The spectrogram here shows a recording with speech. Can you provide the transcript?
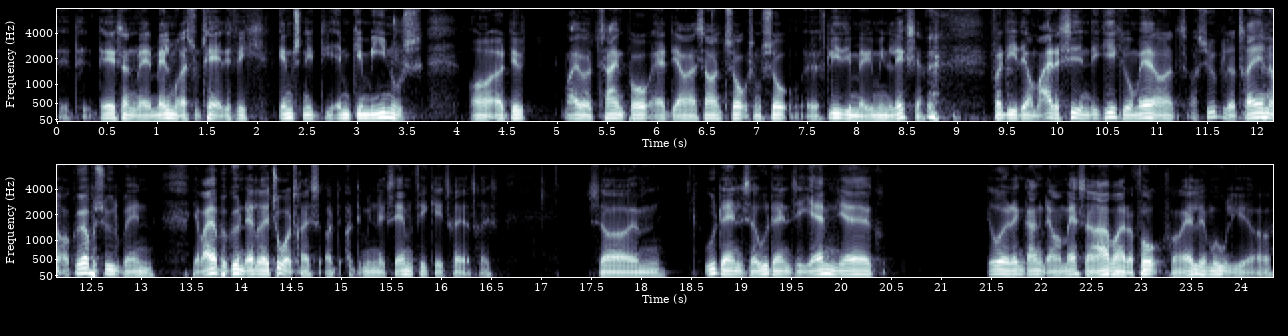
det, det, det er sådan med et mellemresultat, jeg fik gennemsnit i MG minus, og, og det var jo et tegn på, at jeg var sådan så, som så øh, flittig med mine lektier. Fordi det var mig, der tiden, det gik jo med at, at cykle og træne og køre på cykelbanen. Jeg var jo begyndt allerede i 62, og, og min eksamen fik jeg i 63. Så øhm, uddannelse og uddannelse, jamen jeg, det var jo dengang, der var masser af arbejde at få for alle mulige og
